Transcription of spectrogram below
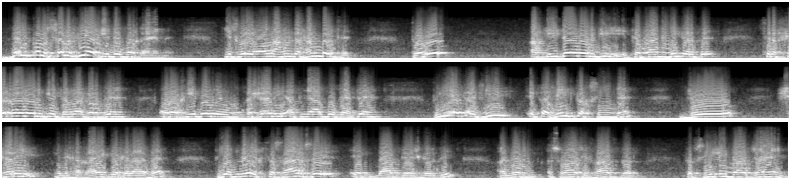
بالکل سلفی عقیدے پر قائم ہے جس پر امام احمد حمبل تھے۔ تو عقیدے میں ان کی اتباع نہیں کرتے، صرف فقہ میں ان کی اتباع کرتے ہیں اور عقیدے میں وہ اپنے آپ کو کہتے ہیں۔ تو یہ ایک عجیب ایک عجیب تقسیم ہے جو شرعی ان حقائق کے خلاف ہے، تو ہم نے اختصار سے ایک بات پیش کر دی۔ اگر اسما صفات پر تفصیلی بات چاہیں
